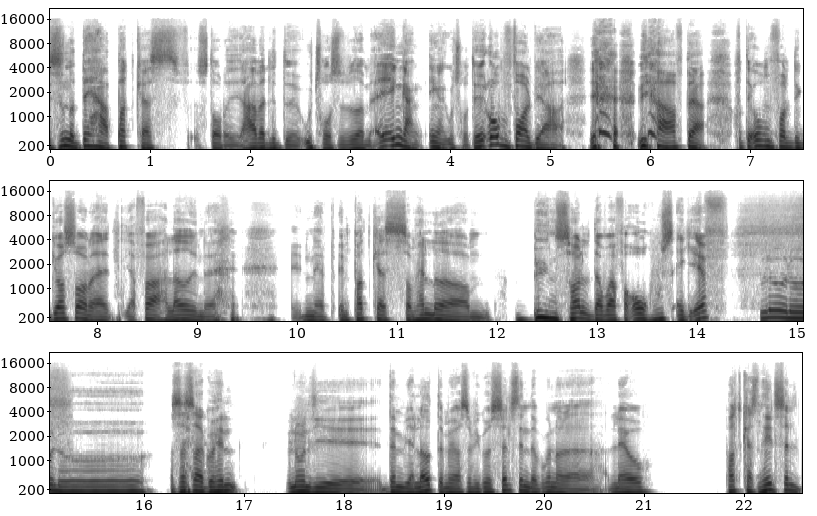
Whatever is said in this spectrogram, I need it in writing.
ved siden af det her podcast, står der, jeg har været lidt øh, utro og så videre, men ikke engang, ikke engang utro. Det er et åbent forhold, vi har, vi har haft der. Og det åbent forhold, det gjorde sådan, at jeg før har lavet en, øh, en, øh, en podcast, som handlede om byens hold, der var fra Aarhus AGF. Lululu. Og så så jeg gå hen med nogle af de, øh, dem, jeg lavede det med, og så vi gået selvstændigt og begyndt at lave podcasten helt selv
